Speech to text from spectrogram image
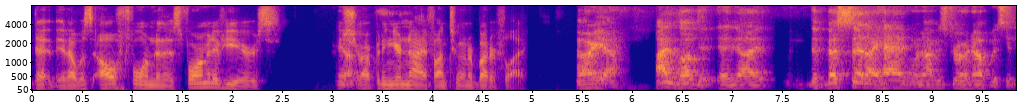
that that was all formed in those formative years, yeah. sharpening your knife on 200 butterfly. Oh yeah, I loved it, and uh, the best set I had when I was growing up was an,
